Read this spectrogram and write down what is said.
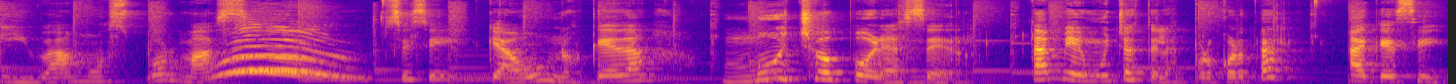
y vamos por más. Sí, sí, que aún nos queda mucho por hacer. También muchas telas por cortar. ¿A que sí?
